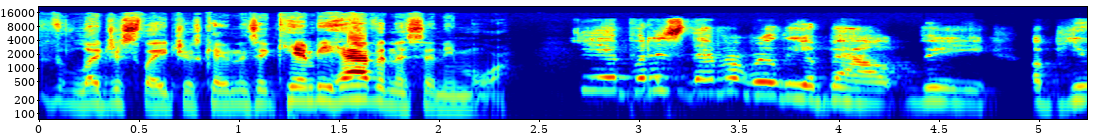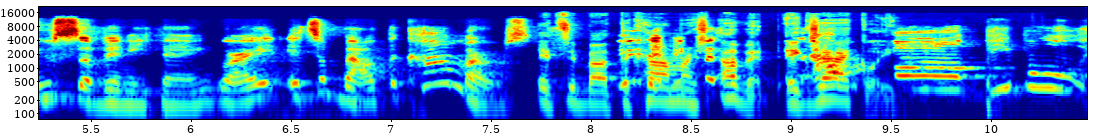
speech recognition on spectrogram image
the legislatures came in and said, "Can't be having this anymore." Yeah, but it's never really about the abuse of anything, right? It's about the commerce. It's about the commerce of it. Exactly. Alcohol, people,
